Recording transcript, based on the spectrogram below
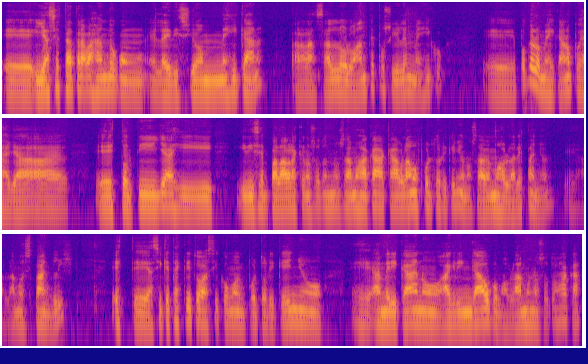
eh, y ya se está trabajando con la edición mexicana para lanzarlo lo antes posible en México, porque los mexicanos pues allá es tortillas y, dicen palabras que nosotros no usamos acá. Acá hablamos puertorriqueño, no sabemos hablar español, eh, hablamos spanglish. Este, así que está escrito así como en puertorriqueño, eh, americano, agringao, como hablamos nosotros acá.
